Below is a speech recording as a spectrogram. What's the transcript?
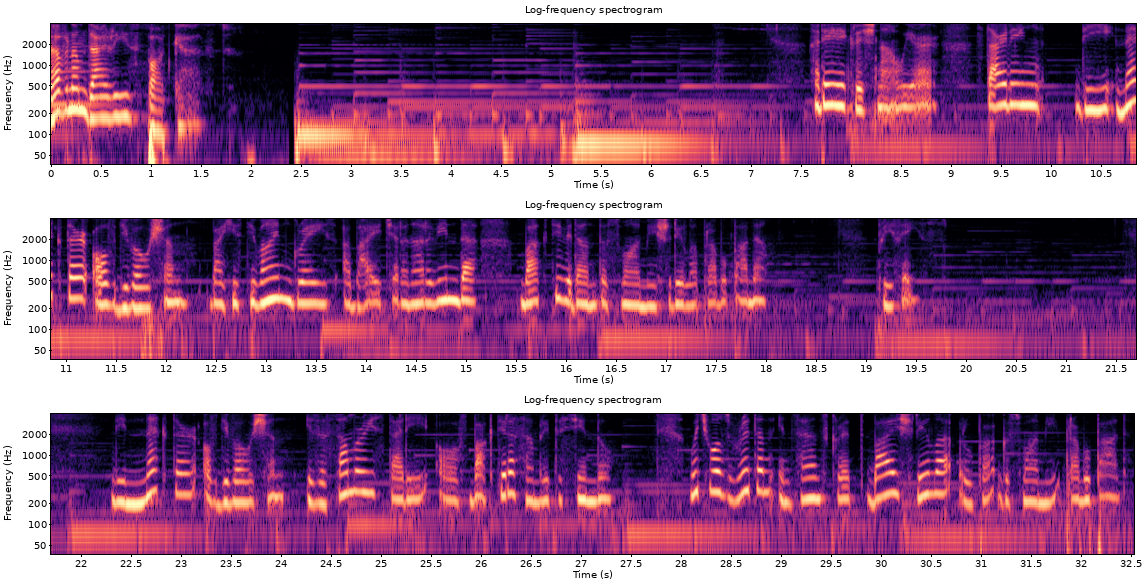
Shravanam Diaries podcast. Hare Krishna, we are starting the Nectar of Devotion by His Divine Grace Abhay Charanaravinda Bhaktivedanta Swami Srila Prabhupada. Preface The Nectar of Devotion is a summary study of Bhakti Rasamrita Sindhu, which was written in Sanskrit by Srila Rupa Goswami Prabhupada.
